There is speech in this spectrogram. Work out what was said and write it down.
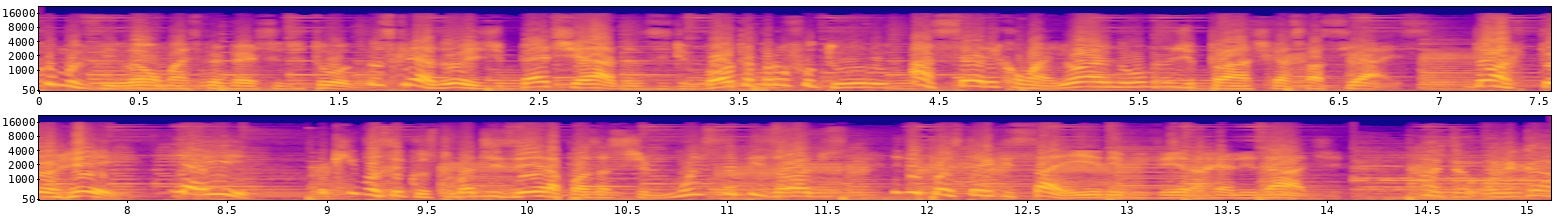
como o vilão mais perverso de todos. Os criadores de Pat Adams e De Volta para o Futuro, a série com maior número de plásticas faciais. Dr. Rei, e aí? O que você costuma dizer após assistir muitos episódios e depois ter que sair e viver a realidade? I don't want to go.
